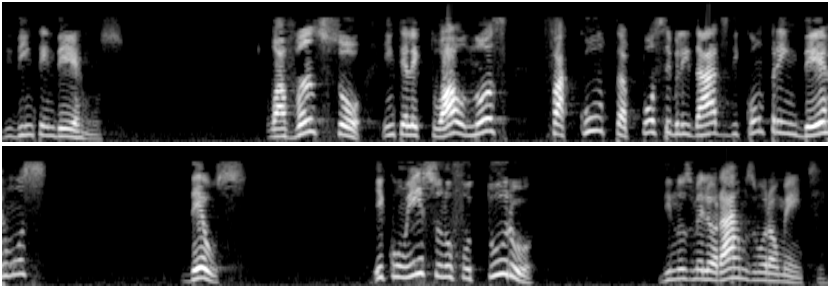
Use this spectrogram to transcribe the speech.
de, de entendermos. O avanço intelectual nos faculta possibilidades de compreendermos Deus. E com isso, no futuro, de nos melhorarmos moralmente.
